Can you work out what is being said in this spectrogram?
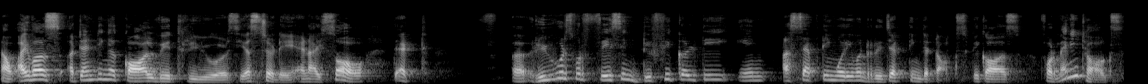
Now I was attending a call with reviewers yesterday and I saw that uh, reviewers were facing difficulty in accepting or even rejecting the talks because for many talks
